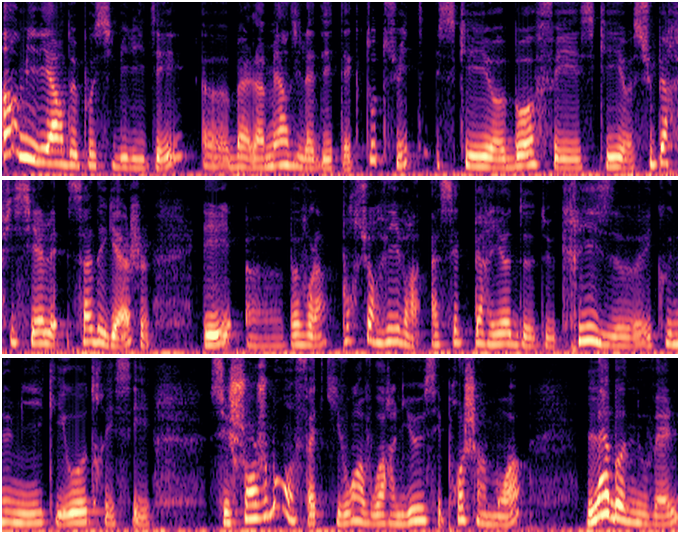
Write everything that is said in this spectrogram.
un milliard de possibilités. Euh, bah, la merde, il la détecte tout de suite. Ce qui est euh, bof et ce qui est euh, superficiel, ça dégage. Et bah, voilà, pour survivre à cette période de crise économique et autres, et ces, ces changements en fait qui vont avoir lieu ces prochains mois, la bonne nouvelle,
